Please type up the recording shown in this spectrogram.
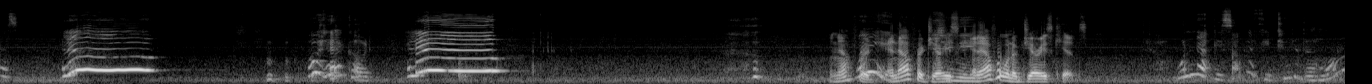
Yes. Hello. oh, it echoed. Hello. And now for and now for Jerry's and now for one of Jerry's kids. Wouldn't that be something if he tooted the horn?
